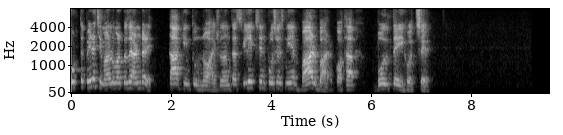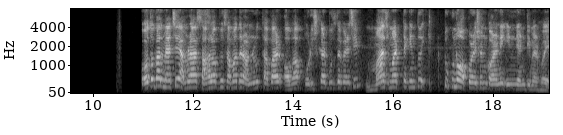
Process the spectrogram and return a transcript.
করতে পেরেছে মার্লো মার্কোজের আন্ডারে তা কিন্তু নয়। সুতরাং তার সিলেকশন প্রসেস নিয়ে বারবার কথা বলতেই হচ্ছে। গতকাল ম্যাচে আমরা সাহাল আব্দুল সামাদ আর অনিরুদ্ধ থাপার অভাব পরিষ্কার বুঝতে পেরেছি। মাঝ মাঠটা কিন্তু একটু কোনো অপারেশন করেনি ইন্ডিয়ান টিমের হয়ে।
